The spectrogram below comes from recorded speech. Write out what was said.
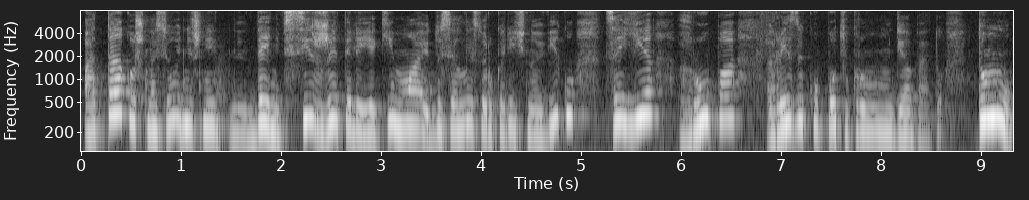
а також на сьогоднішній день всі жителі, які мають досягли 40-річного віку, це є група ризику по цукровому діабету. Тому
